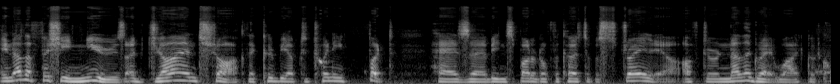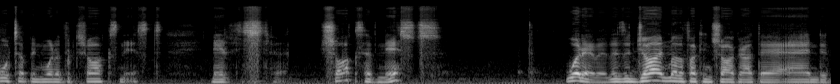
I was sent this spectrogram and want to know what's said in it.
In other fishy news, a giant shark that could be up to 20 foot has uh, been spotted off the coast of Australia after another great white got caught up in one of the shark's nests. Nests. Sharks have nests? Whatever, there's a giant motherfucking shark out there and it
